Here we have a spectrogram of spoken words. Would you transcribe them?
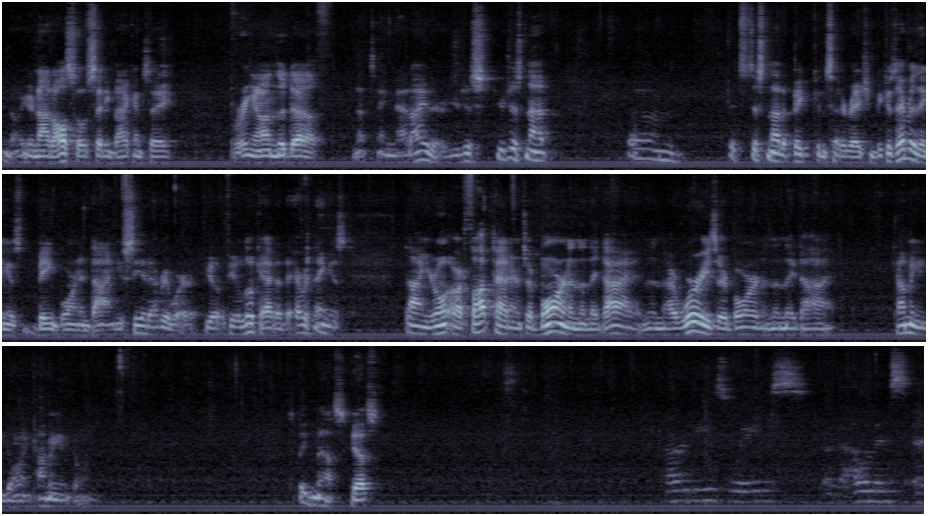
You know, you're not also sitting back and say, "Bring on the death." I'm not saying that either. You're just you're just not. Um, it's just not a big consideration because everything is being born and dying. You see it everywhere. If you, if you look at it, everything is dying. Your own, our thought patterns are born and then they die, and then our worries are born and then they die, coming and going, coming and going. It's a big mess. Yes. Are these ways, uh, the elements and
